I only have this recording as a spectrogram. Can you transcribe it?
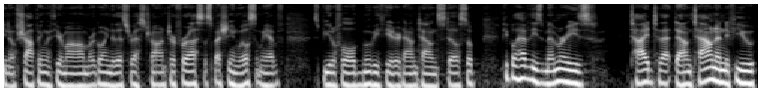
you know shopping with your mom or going to this restaurant. Or for us especially in Williston we have this beautiful old movie theater downtown still. So people have these memories tied to that downtown. And if you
